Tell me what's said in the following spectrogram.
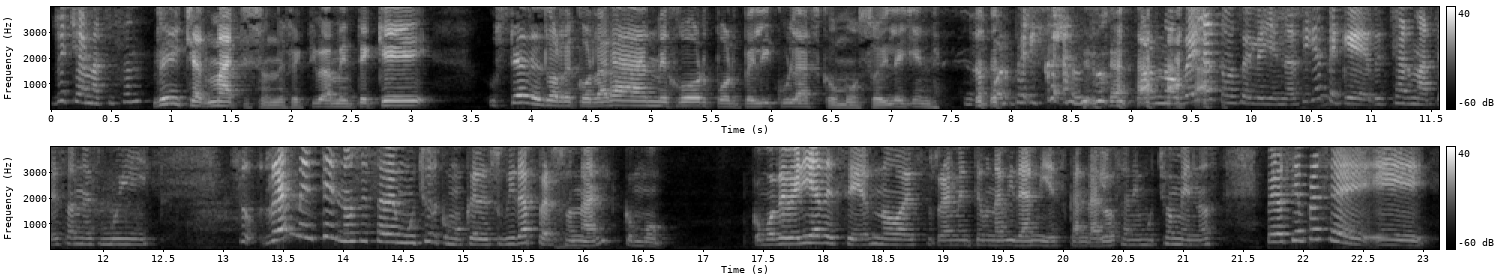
Richard Matheson. Richard Matheson, efectivamente, que ustedes lo recordarán mejor por películas como Soy leyenda. No, por películas, no, por novelas como Soy leyenda. Fíjate que Richard Matheson es muy... realmente no se sabe mucho como que de su vida personal, como como debería de ser, no es realmente una vida ni escandalosa ni mucho menos, pero siempre se, eh,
